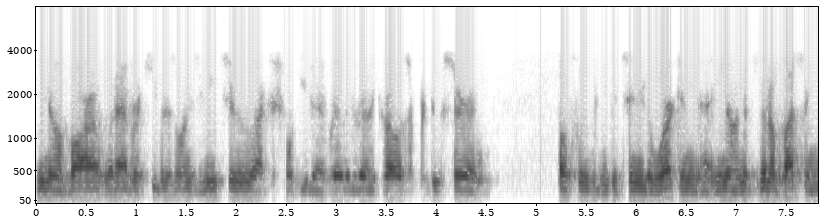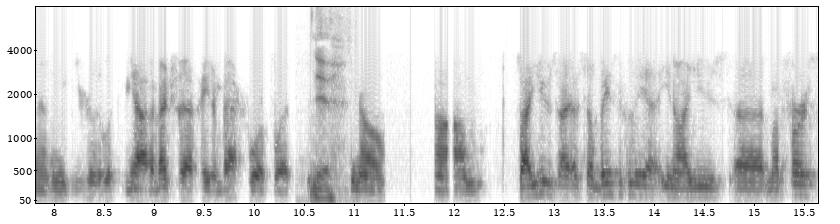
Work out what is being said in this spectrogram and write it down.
you know, borrow it, whatever, keep it as long as you need to. I just want you to really, really grow as a producer, and hopefully we can continue to work. And uh, you know, and it's been a blessing, man. He, he really looked me out. Eventually, I paid him back for it, but yeah, you know, um, so I used. I, so basically, uh, you know, I used uh, my first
